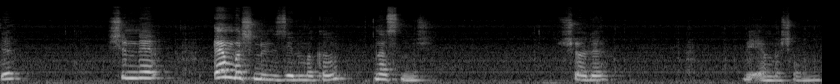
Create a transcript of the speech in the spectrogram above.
bitti şimdi en başından izleyelim bakalım nasılmış şöyle bir en baş alalım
